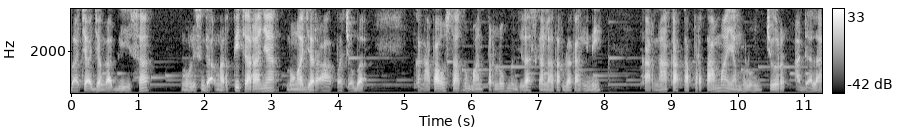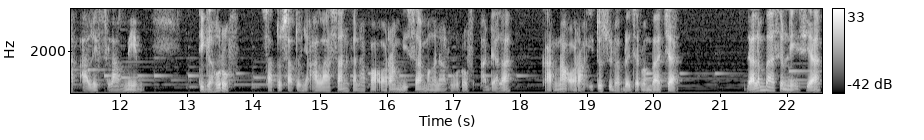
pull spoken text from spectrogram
Baca aja nggak bisa, nulis nggak ngerti caranya, mau ngajar apa coba? Kenapa Ustadz Numan perlu menjelaskan latar belakang ini? Karena kata pertama yang meluncur adalah alif lam mim. Tiga huruf. Satu-satunya alasan kenapa orang bisa mengenal huruf adalah karena orang itu sudah belajar membaca. Dalam bahasa Indonesia,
